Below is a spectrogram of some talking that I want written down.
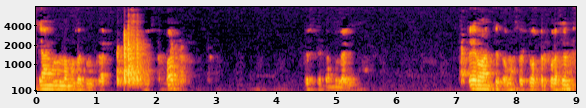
este ángulo lo vamos a colocar en esta parte respetando la línea. Pero antes vamos a hacer dos perforaciones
